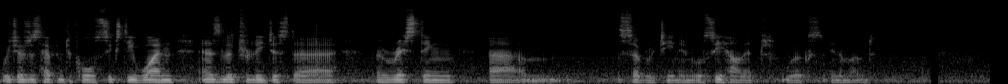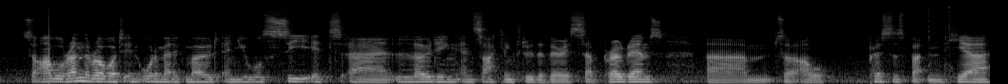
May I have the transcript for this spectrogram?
which I just happen to call 61, and it's literally just a, a resting um, subroutine and we'll see how that works in a moment. So I will run the robot in automatic mode and you will see it uh, loading and cycling through the various sub-programs. Um, so I will press this button here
